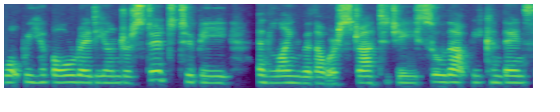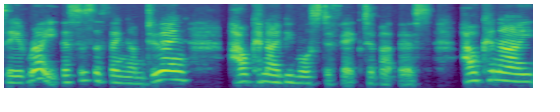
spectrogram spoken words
what we have already understood to be in line with our strategy so that we can then say, right, this is the thing I'm doing. How can I be most effective at this? How can I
